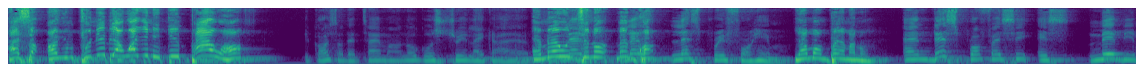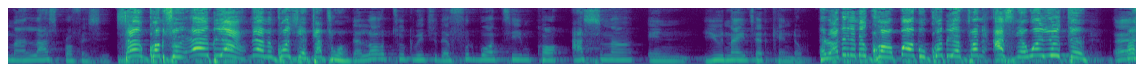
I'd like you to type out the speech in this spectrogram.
ɛsɛ ɔnwomtoni bi a wɔayi ne din paa wɔ Because of the time, I'll not go straight like I. Emre wo Let's, let's, let's pray for him. yɛmɔ mpaeɛ ma no And this prophecy is maybe my last prophecy. saa nkɔm so ebi a na ɛmi nkɔ si atwa toɔ The Lord took me to the football team called Arsenal in United Kingdom. awurade ne mi kɔ bɔɔbu kɔ bi efra no asena wɔ uk And I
